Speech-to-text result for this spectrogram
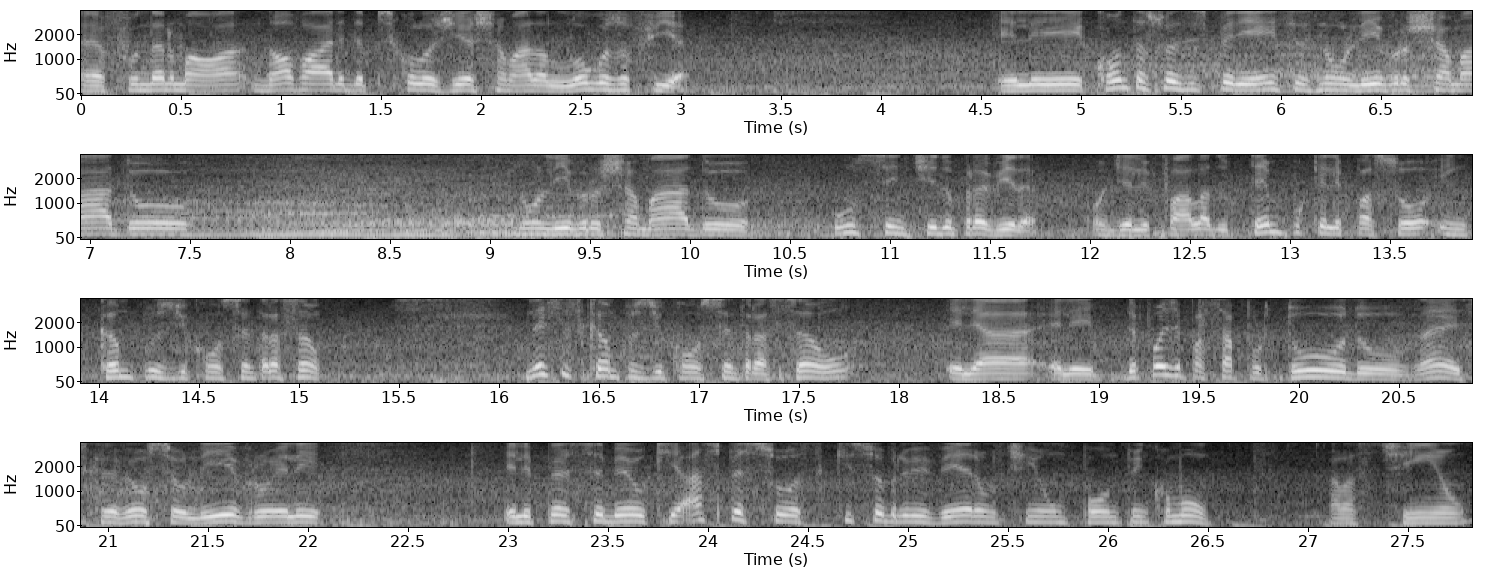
eh, fundando uma nova área da psicologia chamada logosofia. Ele conta suas experiências num livro chamado num livro chamado Um Sentido para a Vida, onde ele fala do tempo que ele passou em campos de concentração. Nesses campos de concentração, ele, ele depois de passar por tudo, né, escreveu o seu livro, ele, ele percebeu que as pessoas que sobreviveram tinham um ponto em comum. Elas tinham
